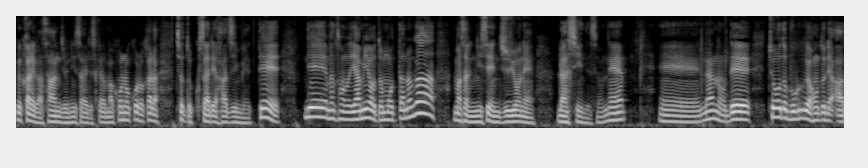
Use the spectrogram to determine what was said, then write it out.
が彼が32歳ですから、まあこの頃からちょっと腐り始めて、で、まあその辞めようと思ったのが、まさに2014年らしいんですよね。えー、なので、ちょうど僕が本当に会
